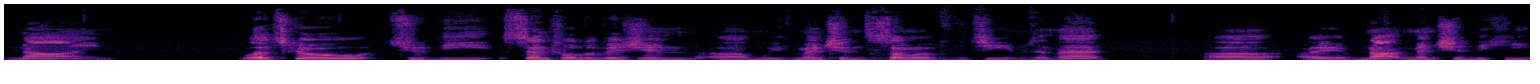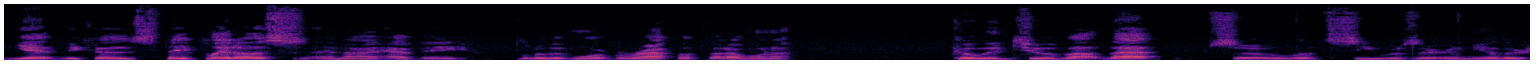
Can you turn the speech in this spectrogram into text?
nine. Let's go to the Central Division. Um, we've mentioned some of the teams in that. Uh, I have not mentioned the Heat yet because they played us, and I have a little bit more of a wrap up that I want to go into about that. So let's see, was there any other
